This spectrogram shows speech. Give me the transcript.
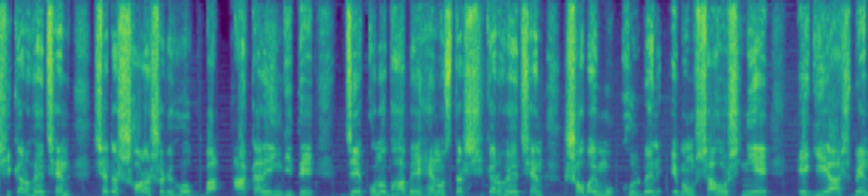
শিকার হয়েছেন, সেটা সরাসরি হোক বা আকারে ইঙ্গিতে, যে কোনোভাবে হেনস্থার শিকার হয়েছেন, সবাই মুখ খুলবেন এবং সাহস নিয়ে এগিয়ে আসবেন।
